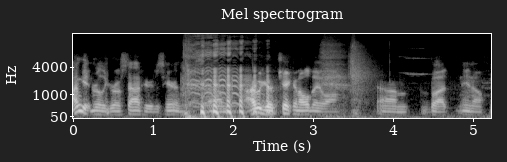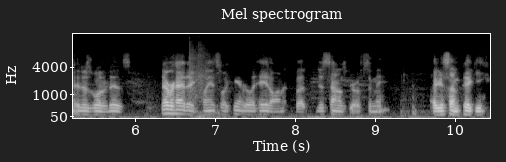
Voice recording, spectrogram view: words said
I'm getting really grossed out here just hearing this. Um, I would go chicken all day long. Um, but, you know, it is what it is. Never had eggplant, so I can't really hate on it, but it just sounds gross to me. I guess I'm picky.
